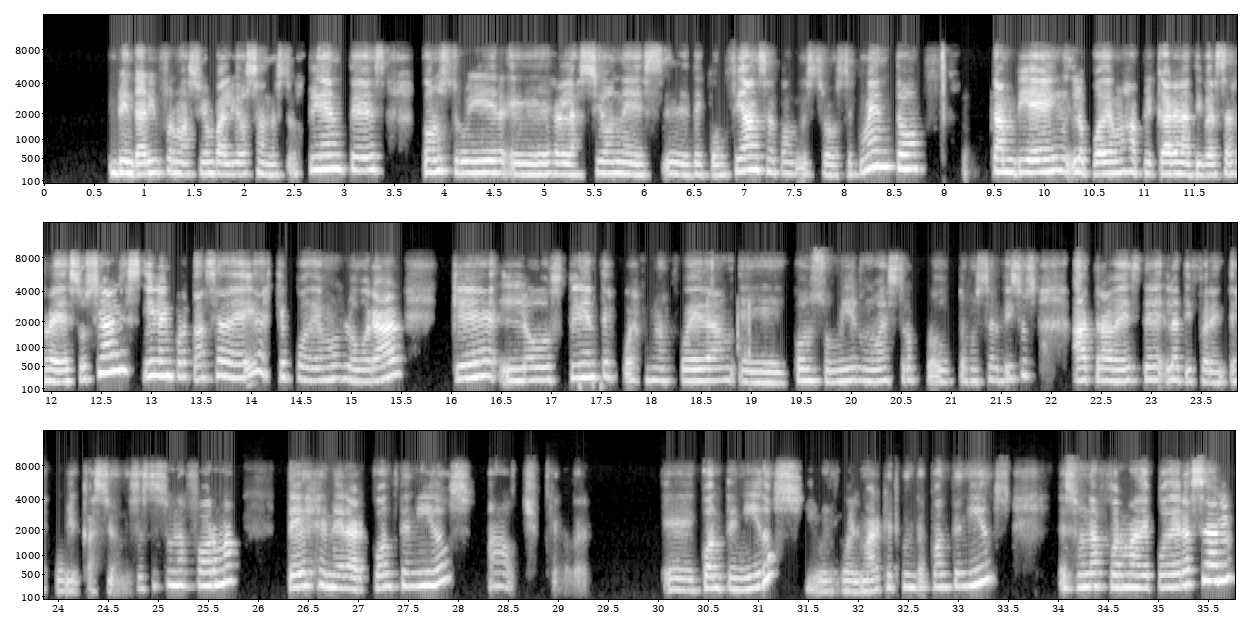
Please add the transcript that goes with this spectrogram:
brindar información valiosa a nuestros clientes, construir eh, relaciones eh, de confianza con nuestro segmento. También lo podemos aplicar en las diversas redes sociales y la importancia de ello es que podemos lograr que los clientes pues nos puedan eh, consumir nuestros productos o servicios a través de las diferentes publicaciones. Esta es una forma de generar contenidos. Ouch, quiero ver. eh, contenidos o el marketing de contenidos. Es una forma de poder hacerlo.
